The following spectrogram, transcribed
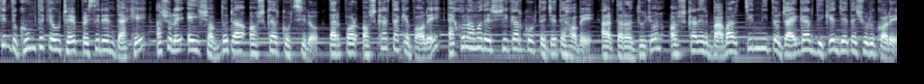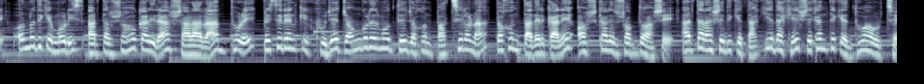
কিন্তু ঘুম থেকে উঠে প্রেসিডেন্ট দেখে আসলে এই শব্দটা অস্কার করছিল। তারপর অস্কার তাকে বলে, এখন আমাদের শিকার করতে যেতে হবে। আর তারা দুজন অস্কারের বাবার চিহ্নিত জায়গার দিকে যেতে শুরু করে। অন্যদিকে মরিস আর তার সহকারীরা সারা রাত ধরে প্রেসিডেন্টকে খুঁজে জঙ্গলের মধ্যে যখন পাচ্ছিল না, তখন তাদের কানে অস্কারের শব্দ আসে। আর তারা সেদিকে তাকিয়ে দেখে সেখান থেকে ধোঁয়া উঠছে।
